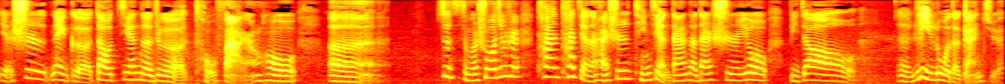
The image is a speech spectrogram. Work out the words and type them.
也是那个到肩的这个头发，然后呃，就怎么说，就是他他剪的还是挺简单的，但是又比较呃利落的感觉。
